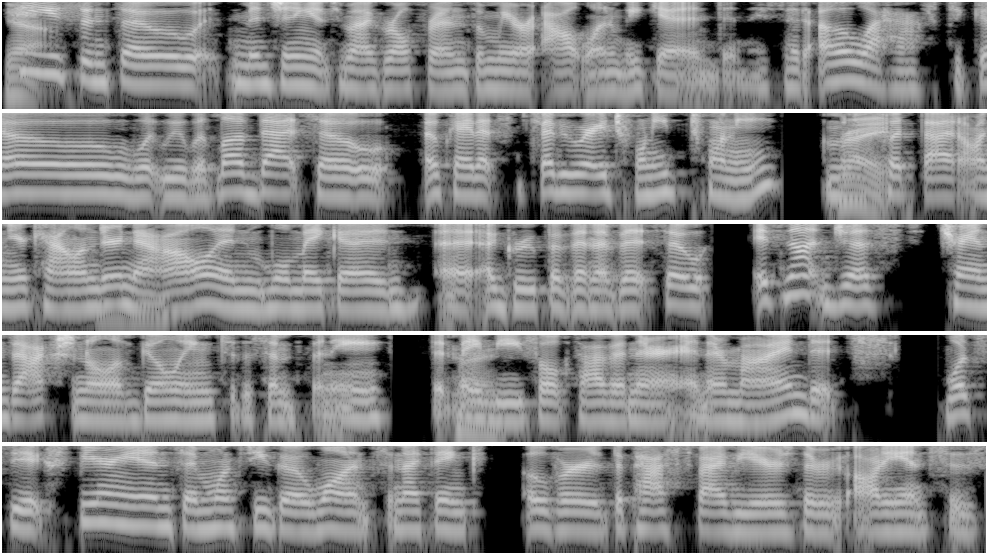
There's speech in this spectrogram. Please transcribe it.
Yeah. piece. And so mentioning it to my girlfriends when we were out one weekend and they said, Oh, I have to go. We would love that. So, okay, that's February 2020. I'm going Right. to put that on your calendar Mhm. now and we'll make a, a, group event of it. So it's not just transactional of going to the symphony that Right. maybe folks have in their, in their mind. It's what's the experience and once you go once. And I think over the past five years, the audience has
